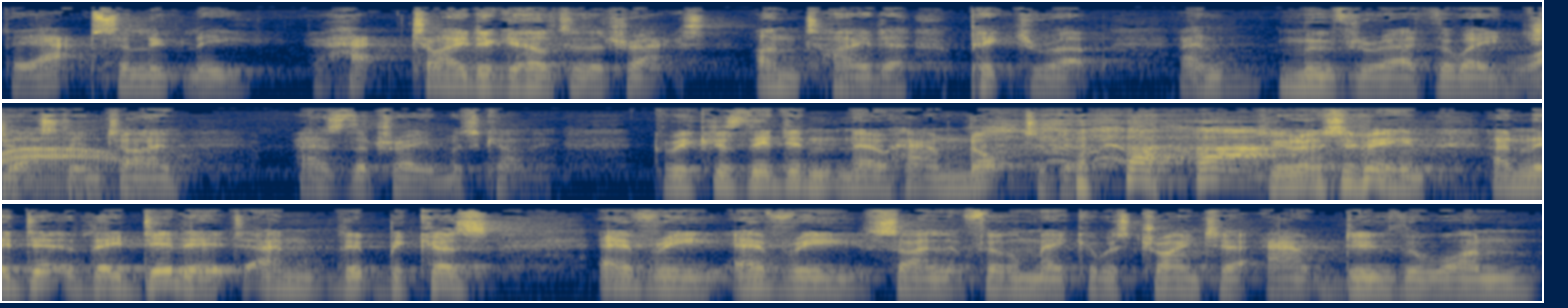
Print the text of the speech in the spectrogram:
they absolutely tied a girl to the tracks untied her picked her up and moved her out of the way just in time as the train was coming because they didn't know how not to do it. do you know what I mean? And they did they did it, and th- because every every silent filmmaker was trying to outdo the one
